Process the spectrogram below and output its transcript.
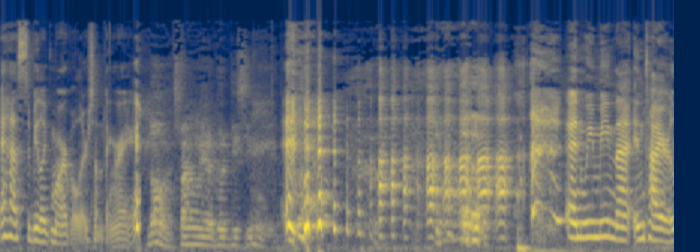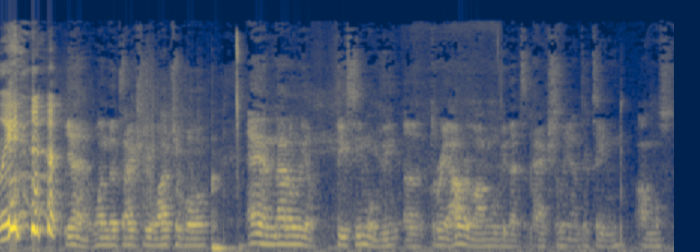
It has to be like Marvel or something, right? No, it's finally a good DC movie. and we mean that entirely. yeah, one that's actually watchable, and not only a DC movie, a three-hour-long movie that's actually entertaining. Almost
